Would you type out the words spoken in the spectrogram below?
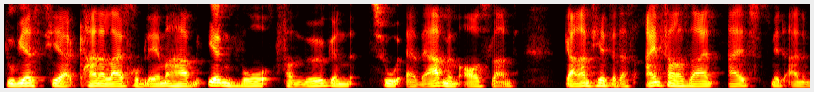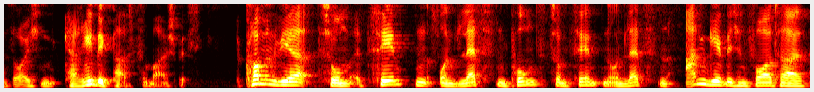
Du wirst hier keinerlei Probleme haben, irgendwo Vermögen zu erwerben im Ausland. Garantiert wird das einfacher sein als mit einem solchen Karibikpass zum Beispiel. Kommen wir zum zehnten und letzten Punkt, zum zehnten und letzten angeblichen Vorteil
